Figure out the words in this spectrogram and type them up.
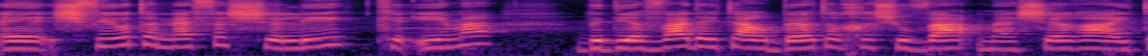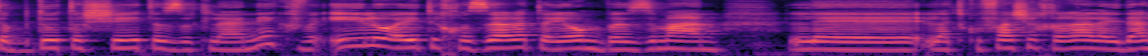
אה, שפיות הנפש שלי כאימא בדיעבד הייתה הרבה יותר חשובה מאשר ההתאבדות השיעית הזאת להעניק, ואילו הייתי חוזרת היום בזמן לתקופה שאחרי הלידה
